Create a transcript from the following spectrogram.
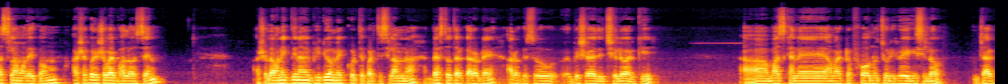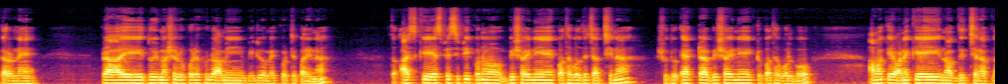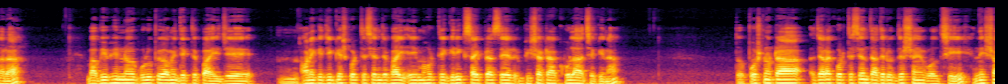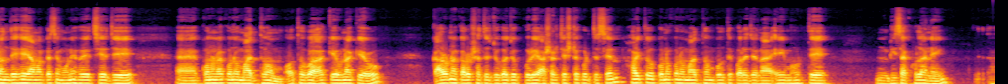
আসসালামু আলাইকুম। আশা করি সবাই ভালো আছেন। আসলে অনেক দিন আমি ভিডিও মেক করতে পারতেছিলাম না। ব্যস্ততার কারণে আরও কিছু বিষয়াদি ছিল আর কি। মাঝখানে আমার একটা ফোনও চুরি হয়ে গেছিল, যার কারণে প্রায় দুই মাসের উপরে হলো আমি ভিডিও মেক করতে পারি না। তো আজকে স্পেসিফিক কোনো বিষয় নিয়ে কথা বলতে চাচ্ছি না। শুধু একটা বিষয় নিয়ে একটু কথা বলব। আমাকে অনেকেই নক দিচ্ছেন আপনারা বা বিভিন্ন গ্রুপেও আমি দেখতে পাই যে অনেকে জিজ্ঞেস করতেছেন যে, ভাই, এই মুহূর্তে গ্রিক সাইপ্রাসের ভিসাটা খোলা আছে কি না তো প্রশ্নটা যারা করতেছেন তাদের উদ্দেশ্যে আমি বলছি, নিঃসন্দেহে আমার কাছে মনে হয়েছে যে কোনো না কোনো মাধ্যম অথবা কেউ না কেউ কারও না কারোর সাথে যোগাযোগ করে আসার চেষ্টা করতেছেন। হয়তো কোনো কোনো মাধ্যম বলতে পারে যে, না, এই মুহূর্তে ভিসা খোলা নেই।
